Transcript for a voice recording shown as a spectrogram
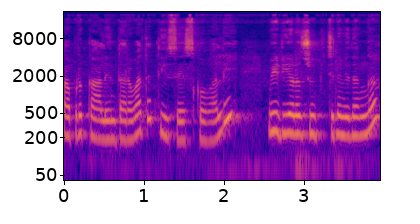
అప్పుడు కాలిన తర్వాత తీసేసుకోవాలి. వీడియోలో చూపించిన విధంగా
